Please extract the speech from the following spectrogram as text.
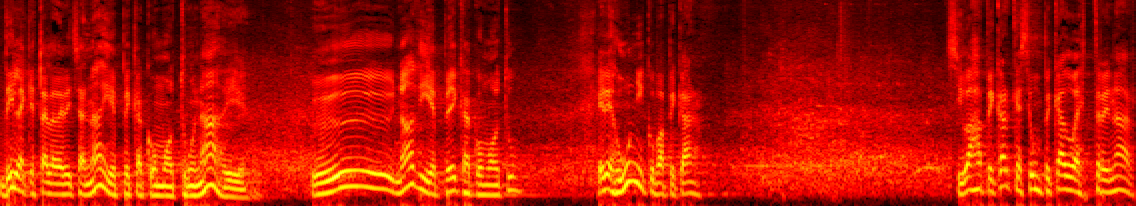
Dile que está a la derecha, nadie peca como tú, nadie. Uh, nadie peca como tú. Eres único para pecar. Si vas a pecar, que sea un pecado a estrenar.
